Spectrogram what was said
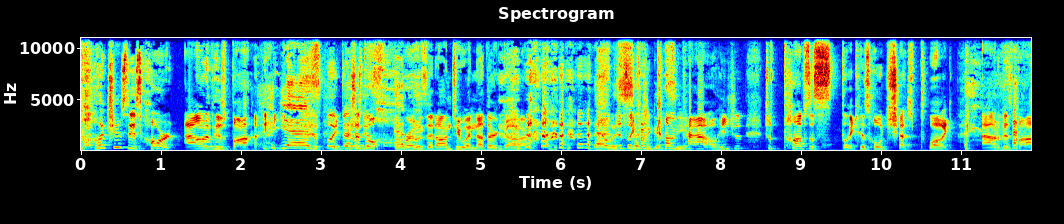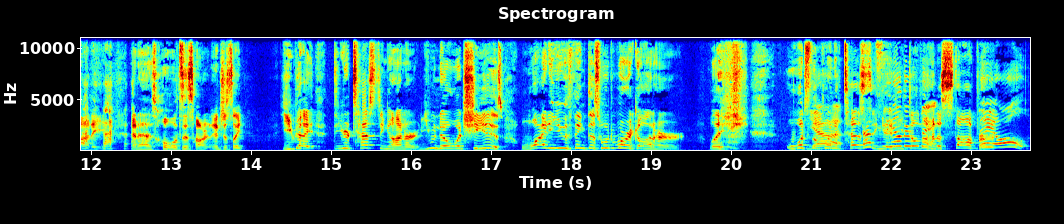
punches his heart out of his body. Yes, like there's that just a was whole. epic. Throws it onto another guard. That was It's like such a from good Kung scene. Pao. He just just pops a s like his whole chest plug out of his body and has holds his heart and just like you guys, you're testing on her. You know what she is. Why do you think this would work on her? Like, what's the point of testing it if you don't know how to stop her? They all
